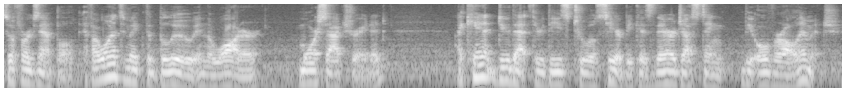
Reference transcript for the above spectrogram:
So for example, if I wanted to make the blue in the water more saturated, I can't do that through these tools here because they're adjusting the overall image.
